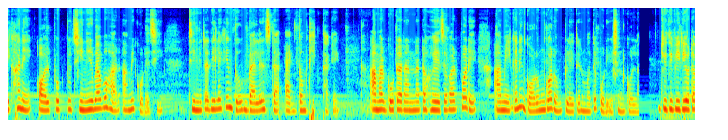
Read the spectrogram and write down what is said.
এখানে অল্প একটু চিনির ব্যবহার আমি করেছি। চিনিটা দিলে কিন্তু ব্যালেন্সটা একদম ঠিক থাকে। আমার গোটা রান্নাটা হয়ে যাওয়ার পরে আমি এখানে গরম গরম প্লেটের মধ্যে পরিবেশন করলাম। যদি ভিডিওটা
